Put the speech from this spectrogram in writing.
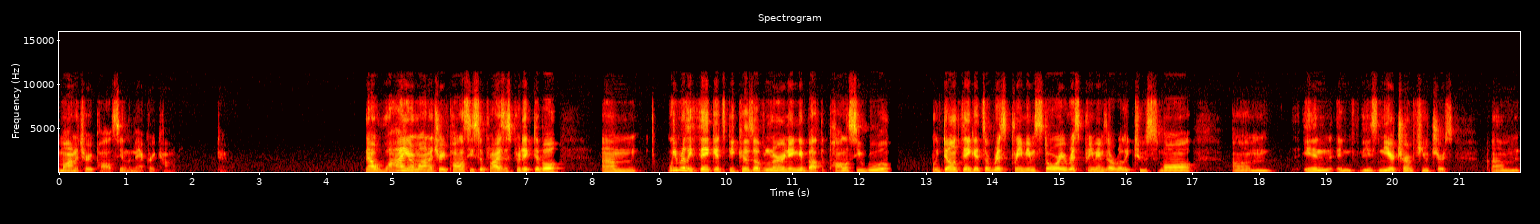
monetary policy on the macroeconomy. Okay. Now, why are monetary policy surprises predictable? Um, we really think it's because of learning about the policy rule. We don't think it's a risk premium story. Risk premiums are really too small um, in, in these near-term futures. Um,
